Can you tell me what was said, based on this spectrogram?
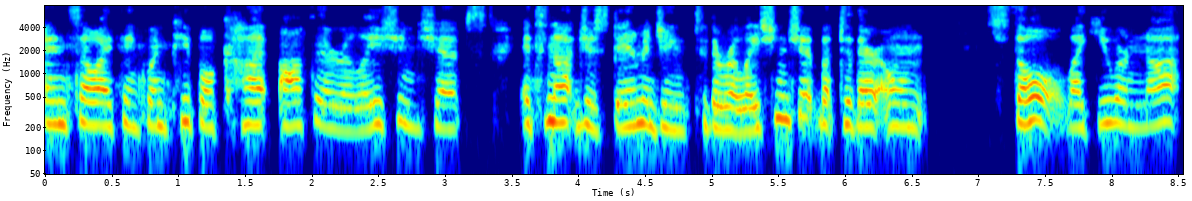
And so I think when people cut off their relationships, it's not just damaging to the relationship, but to their own soul. Like you are not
